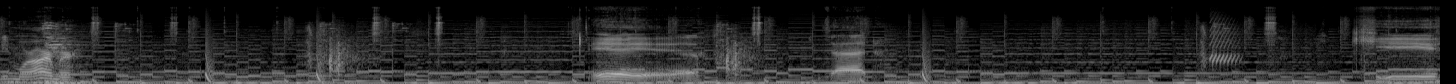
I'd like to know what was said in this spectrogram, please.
Need more armor. Yeah. Key.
